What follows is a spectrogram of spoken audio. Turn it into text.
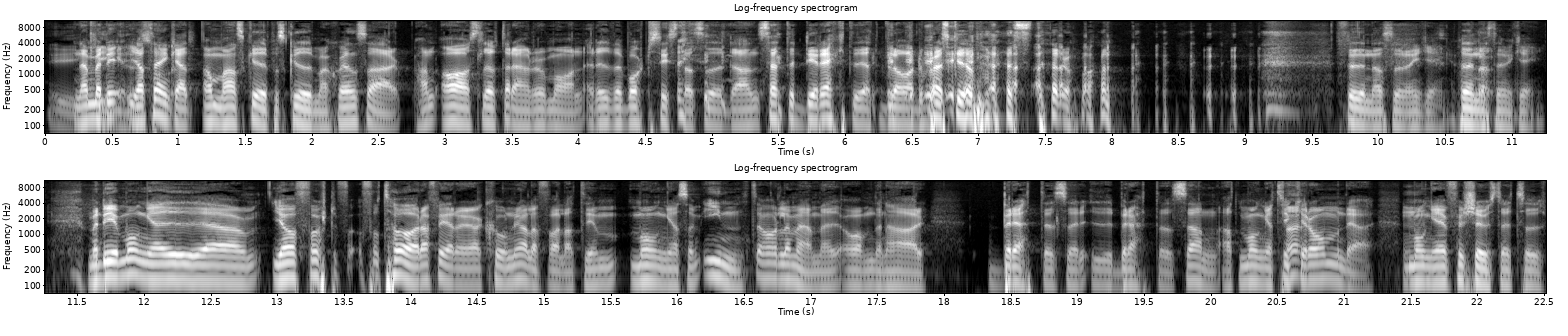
Nej men det, jag tänker att om han skriver på skrivmaskin så här, han avslutar en roman, river bort sista sidan, sätter direkt i ett blad och börjar skriva på nästa roman. Fina Stephen King, fina Stephen King. Men det är många i, eh, jag har först fått höra flera reaktioner i alla fall, att det är många som inte håller med mig om den här berättelser i berättelsen, att många tycker Nej. om det. Många är förtjusta i typ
